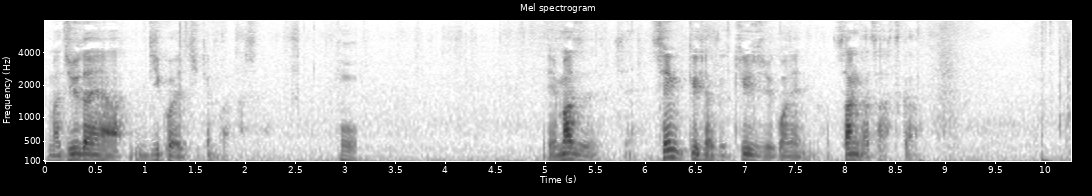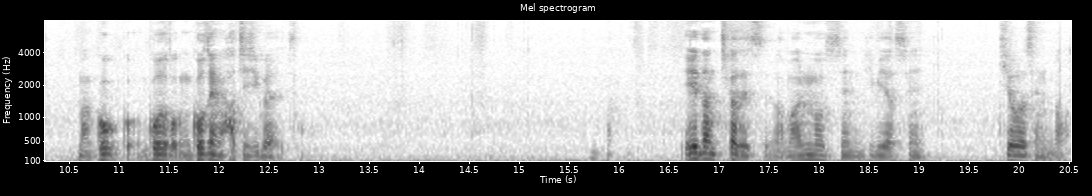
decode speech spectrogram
まあ、重大な事故や事件もありましたね。ほえーまず1995年の3月20日、まあ、午後午後午前8時ぐらいですね。まあ営団地下鉄の丸ノ内線日比谷線千代田線の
